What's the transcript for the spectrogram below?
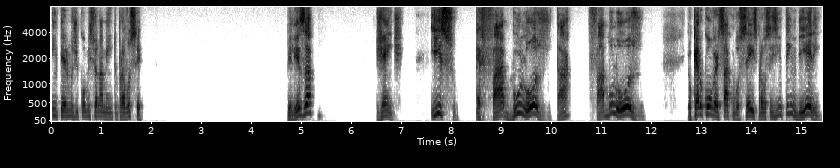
em termos de comissionamento para você. Beleza? Gente, isso é fabuloso, tá? Fabuloso. Eu quero conversar com vocês para vocês entenderem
